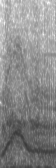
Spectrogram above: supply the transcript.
way off.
